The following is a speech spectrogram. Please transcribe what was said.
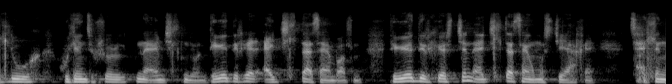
илүү их хүлээн зөвшөөрөгдөн амжилтанд хүрнэ. Тэгээд ирэхээр ажилдаа сайн болно. Тэгээд ирэхээр чинь ажилдаа сайн хүмүүс чи яах юм? Цалин,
